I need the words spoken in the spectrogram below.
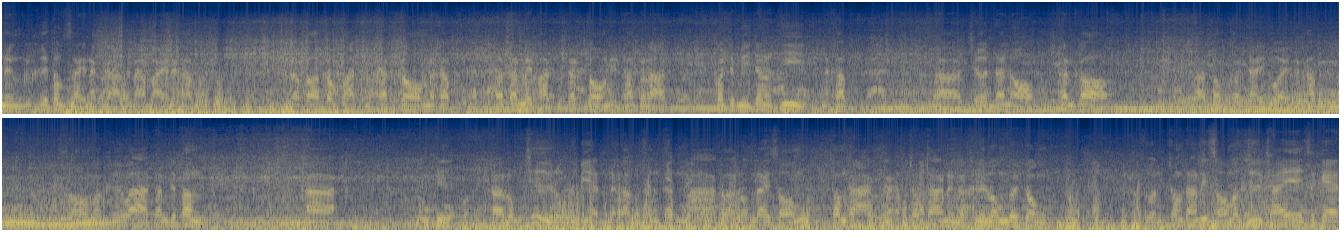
หนึ่งก็คือต้องใส่หน้ากากอนามัยนะครับ แล้วก็ต้องผ่านจุดคัดกรองนะครับ ถ้าท่านไม่ผ่านจุดคัดกรองในทางตลาดก็จะมีเจ้าหน้าที่นะครับเชิญท่านออกท่านก็ ต้องเข้าใจด้วยนะครับสองก็คือว่าท่านจะต้องอ่าลงชื่ออ่าลงชื่อลงทะเบียนนะครับซึ่งท่านมาก็ลงได้สองช่องทางนะครับช่องทางหนึ่งก็คือลงโดยตรง ส่วนช่องทางที่สองก็คือใช้สแกน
